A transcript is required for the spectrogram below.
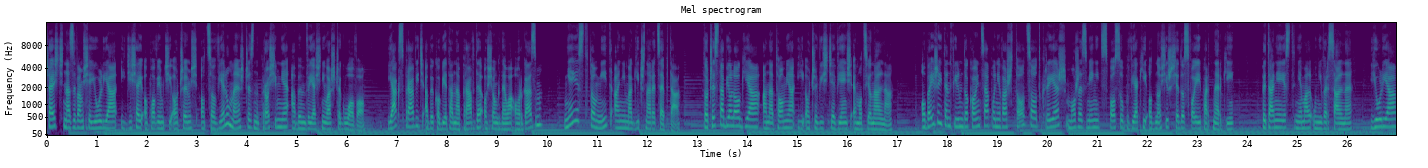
Cześć, nazywam się Julia i dzisiaj opowiem Ci o czymś, o co wielu mężczyzn prosi mnie, abym wyjaśniła szczegółowo. Jak sprawić, aby kobieta naprawdę osiągnęła orgazm? Nie jest to mit ani magiczna recepta. To czysta biologia, anatomia i oczywiście więź emocjonalna. Obejrzyj ten film do końca, ponieważ to, co odkryjesz, może zmienić sposób, w jaki odnosisz się do swojej partnerki. Pytanie jest niemal uniwersalne. Julia,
